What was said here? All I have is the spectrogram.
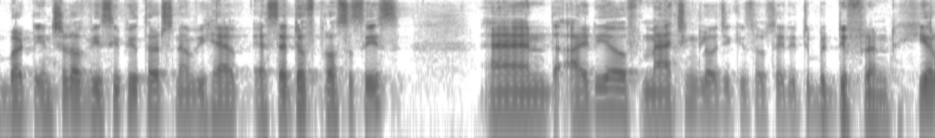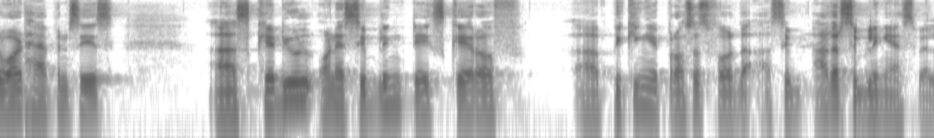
but instead of vCPU threads, now we have a set of processes, and the idea of matching logic is also a little bit different. Here, what happens is, uh, schedule on a sibling takes care of uh, picking a process for the uh, other sibling as well.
